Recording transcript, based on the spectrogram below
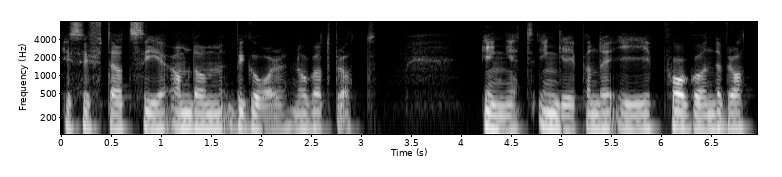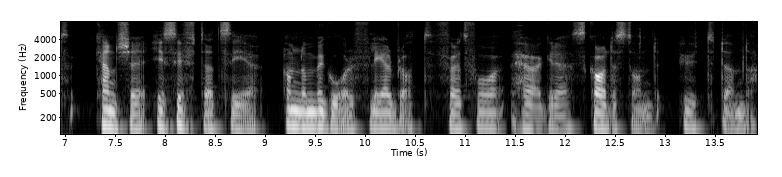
i syfte att se om de begår något brott. Inget ingripande i pågående brott, kanske i syfte att se om de begår fler brott för att få högre skadestånd utdömda.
